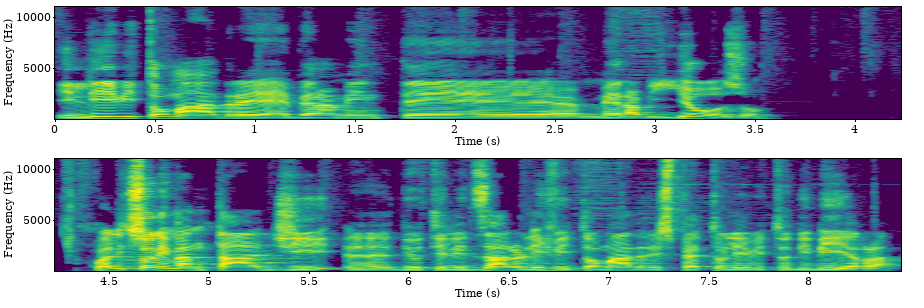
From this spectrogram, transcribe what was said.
il lievito madre è veramente meraviglioso quali sono i vantaggi eh, di utilizzare un lievito madre rispetto al lievito di birra?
